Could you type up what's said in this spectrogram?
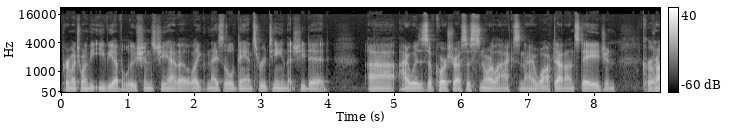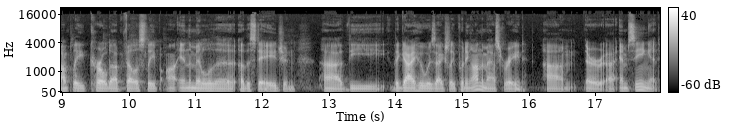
pretty much one of the Eevee evolutions. She had a like nice little dance routine that she did. Uh, I was, of course, dressed as Snorlax, and I walked out on stage and Curled up. promptly curled up, fell asleep on, in the middle of the of the stage. And uh, the the guy who was actually putting on the masquerade um, or uh, emceeing it,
